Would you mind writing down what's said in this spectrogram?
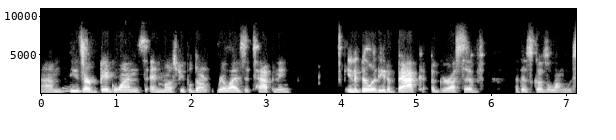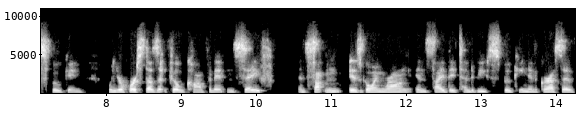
Um, these are big ones, and most people don't realize it's happening. Inability to back, aggressive. This goes along with spooking when your horse doesn't feel confident and safe and something is going wrong inside, they tend to be spooking and aggressive.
